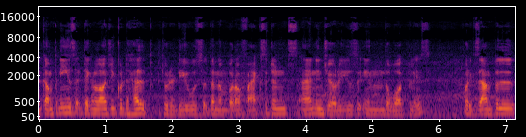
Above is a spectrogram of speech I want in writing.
company's technology could help to reduce the number of accidents and injuries in the workplace. For example,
